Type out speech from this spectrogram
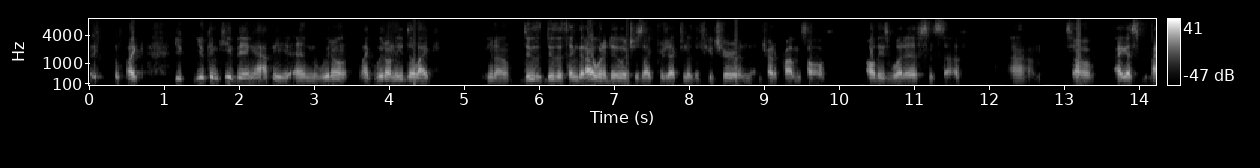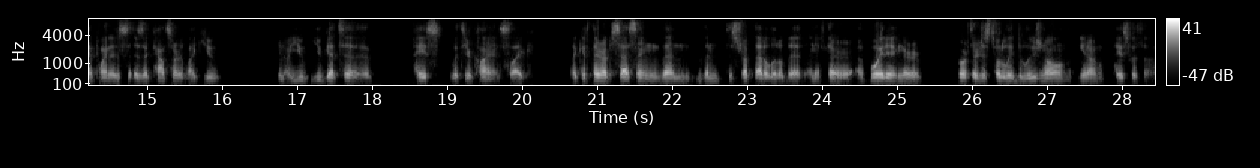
like you you can keep being happy, and we don't like we don't need to like you know do do the thing that I want to do, which is like project into the future and, and try to problem solve all these what ifs and stuff. Um, so I guess my point is, as a counselor, like you, you know, you you get to pace with your clients, like like if they're obsessing then then disrupt that a little bit. And if they're avoiding or or if they're just totally delusional you know pace with them.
